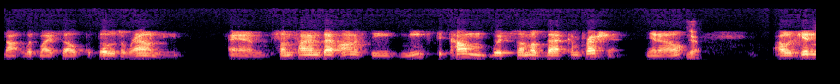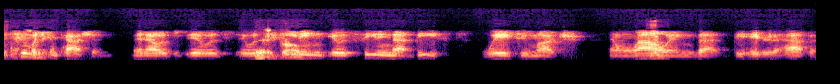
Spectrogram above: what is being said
not with myself but those around me. And sometimes that honesty needs to come with some of that compression, you know? Yeah. I was getting too much compassion and I was it was it was yeah, feeding bro. it was feeding that beast way too much and allowing that behavior to happen.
